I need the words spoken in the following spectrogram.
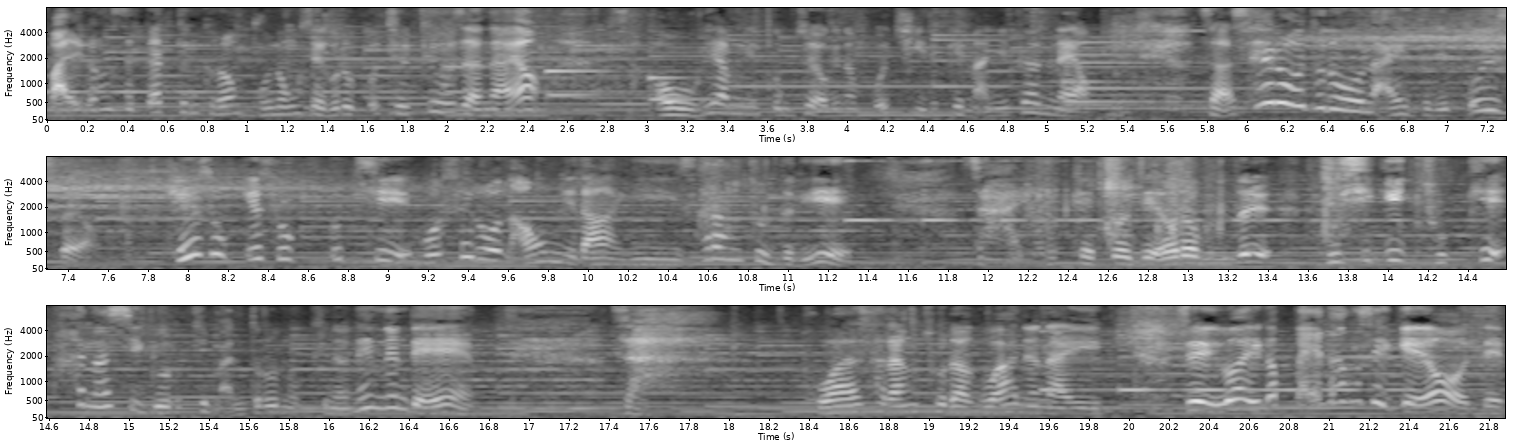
빨강색 같은 그런 분홍색으로 꽃을 피우잖아요. 어우 해양잎 동초 여기는 꽃이 이렇게 많이 폈네요. 자 새로 들어온 아이들이 또 있어요. 계속 계속 꽃이 뭐 새로 나옵니다. 이 사랑초들이. 자, 이렇게 또 이제 여러분들 보시기 좋게 하나씩 이렇게 만들어 놓기는 했는데, 자, 보아 사랑초라고 하는 아이. 이제 이 아이가 빨강색이에요. 이제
